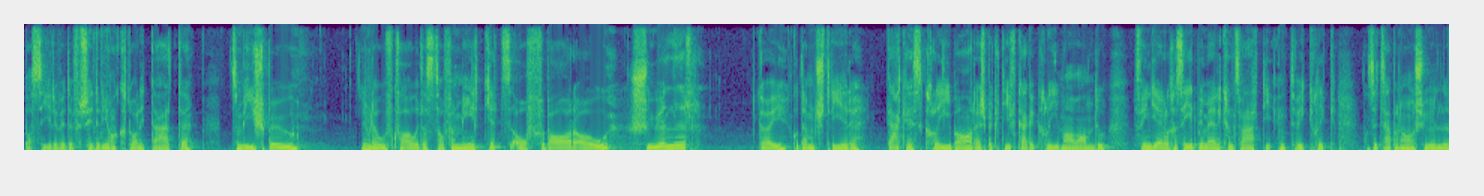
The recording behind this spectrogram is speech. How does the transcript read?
passieren wieder verschiedene Aktualitäten. Zum Beispiel ist mir aufgefallen, dass da vermehrt jetzt offenbar auch Schüler gehen, demonstrieren gegen das Klima, respektive gegen Klimawandel. Finde ich eigentlich eine sehr bemerkenswerte Entwicklung, dass jetzt eben auch Schüler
